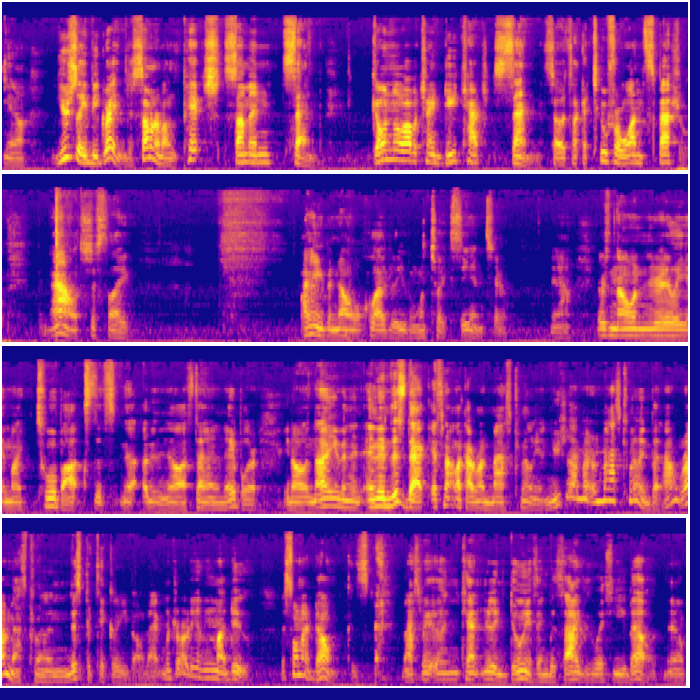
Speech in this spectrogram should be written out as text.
you know, usually it'd be great. Just Summoner Monk, pitch, summon, send. Go into the Lavalval Chain, detach, send. So it's like a two for one special. But now it's just like I don't even know who I even want to Xyz into. You know, there's no one really in my toolbox that's you know that's an enabler. You know, not even in, and in this deck, it's not like I run Mass Chameleon. Usually I run Mass Chameleon, but I don't run Mass Chameleon in this particular Yubel deck. Majority of them I do. This one I don't, because Mass Chameleon can't really do anything besides with Yubel. You know,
